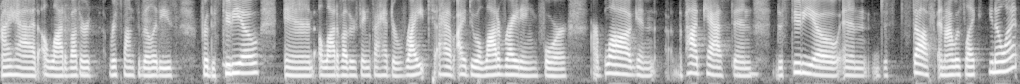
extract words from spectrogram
I had a lot of other responsibilities for the studio and a lot of other things I had to write. I have I do a lot of writing for our blog and the podcast and the studio and just stuff and I was like, "You know what?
